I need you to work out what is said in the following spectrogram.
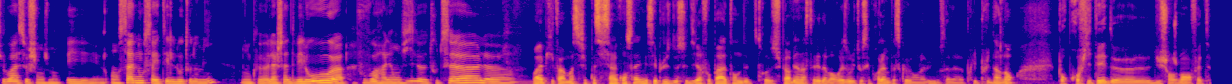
tu vois, à ce changement. Et en ça, nous, ça a été l'autonomie. Donc euh, l'achat de vélo, euh, pouvoir aller en ville euh, toute seule. euh. Ouais, puis enfin moi je sais pas si c'est un conseil, mais c'est plus de se dire, il faut pas attendre d'être super bien installé, d'avoir résolu tous ces problèmes, parce qu'on l'a vu, nous ça a pris plus d'un an pour profiter de, du changement. En fait,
